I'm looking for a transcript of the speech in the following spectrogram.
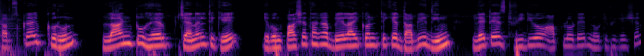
সাবস্ক্রাইব করুন, লার্ন টু হেল্প চ্যানেলটিকে এবং পাশে থাকা বেল আইকনটিকে দাবিয়ে দিন লেটেস্ট ভিডিও আপলোডের নোটিফিকেশন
